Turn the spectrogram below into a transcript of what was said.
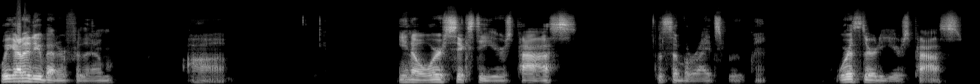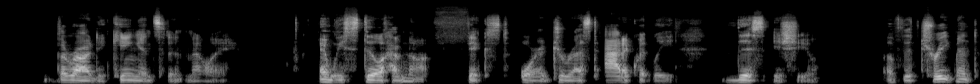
We got to do better for them. Uh, you know, we're 60 years past the civil rights movement. We're 30 years past the Rodney King incident in LA and we still have not fixed or addressed adequately this issue of the treatment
